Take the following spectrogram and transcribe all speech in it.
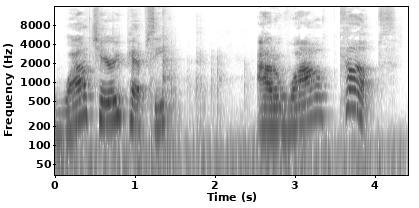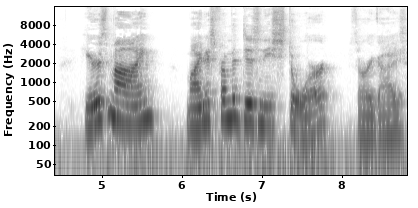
wild cherry Pepsi out of wild cups. Here's mine. Mine is from the Disney store. Sorry, guys.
